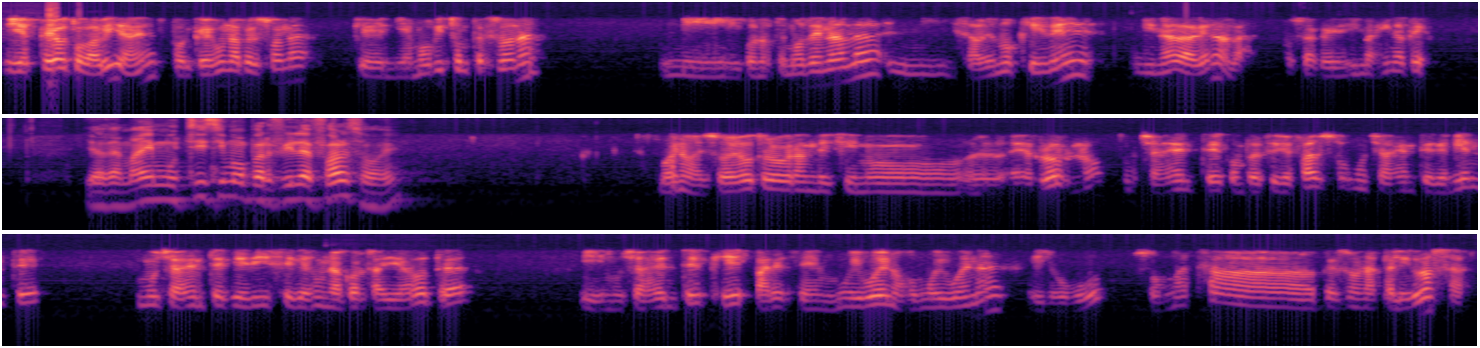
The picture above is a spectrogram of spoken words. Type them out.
Y es peor todavía, ¿eh? porque es una persona que ni hemos visto en persona, ni conocemos de nada, ni sabemos quién es, ni nada de nada. O sea que imagínate. Y además hay muchísimos perfiles falsos, ¿eh? Bueno, eso es otro grandísimo eh, error, ¿no? Mucha gente con perfiles falsos, mucha gente que miente, mucha gente que dice que es una cosa y es otra, y mucha gente que parecen muy buenos o muy buenas y luego son hasta personas peligrosas.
